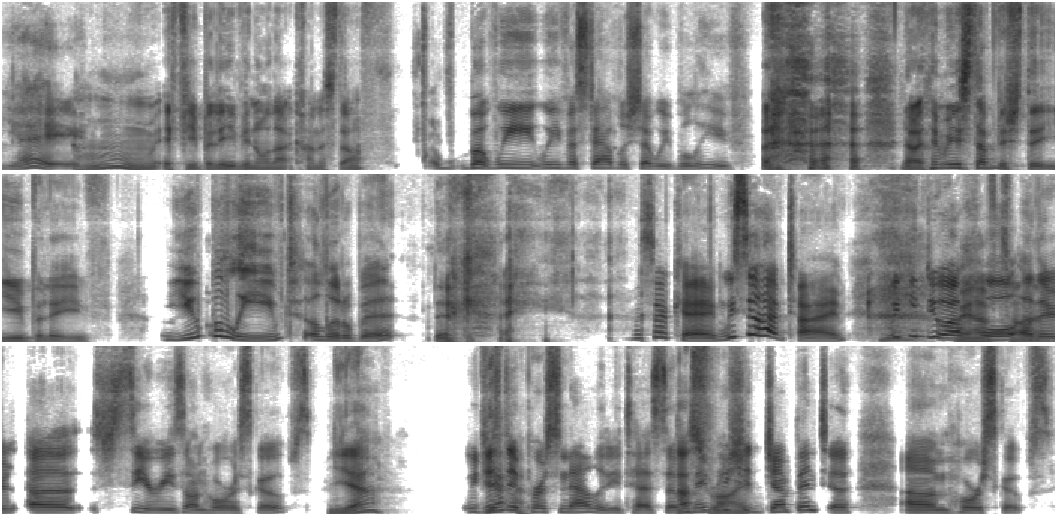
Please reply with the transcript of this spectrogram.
Yay! Mm, if you believe in all that kind of stuff. But we we've established that we believe. no, I think we established that you believe. You believed a little bit. Okay. That's okay. We still have time. We can do a whole time. other uh series on horoscopes. Yeah, We just Yeah. did personality tests, so That's maybe right. we should jump into um horoscopes.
